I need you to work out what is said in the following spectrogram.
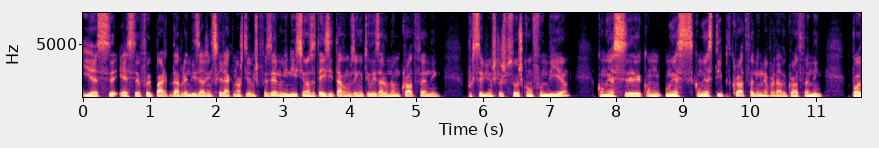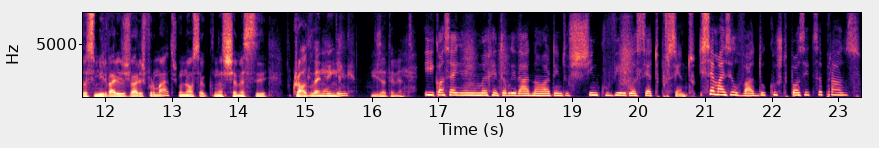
E esse, essa foi parte da aprendizagem que se calhar que nós tivemos que fazer. No início nós até hesitávamos em utilizar o nome crowdfunding, porque sabíamos que as pessoas confundiam com esse, com, com esse, com esse tipo de crowdfunding. Na verdade o crowdfunding pode assumir vários, vários formatos. O nosso é o que nós chama-se crowdlending. Lending. Exatamente. E conseguem uma rentabilidade na ordem dos 5,7%. Isso é mais elevado do que os depósitos a prazo.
